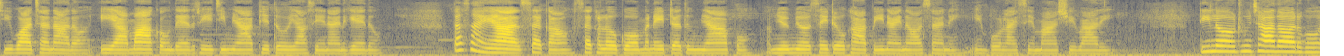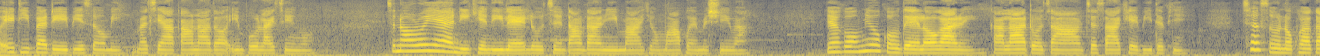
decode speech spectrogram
ကြီးပွားချမ်းသာသောအေယာမကုံတဲ့တတိကြီးများဖြစ်သို့ရောက်စေနိုင်တဲ့ကဲ့သို့ သက်ဆိုင်ရာဆက်ကောင်ဆက်ကလုတ်ကိုမနှိပ်တသူများဖို့အမျိုးမျိုးစိတ်ဒုက္ခပေးနိုင်သောဆန်းနှင့်အင်ပိုလိုက်စင်မှရှိပါသည်ဒီလိုထူးခြားသောတကူ80ဘတ်တွေပြည့်စုံပြီးမဆရာကောင်းလာသောအင်ပိုလိုက်စင်ကိုကျွန်တော်တို့ရဲ့အနီခင်ဒီလဲလိုချင်တောင်းတမီမှာယုံမှားပွဲမရှိပါရန်ကုန်မြို့ကုန်တယ်လောကတွင် ကာလာတော်ကြာကျက်စားခဲ့ပြီးသဖြင့်ချက်စုံတစ်ခွက်က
